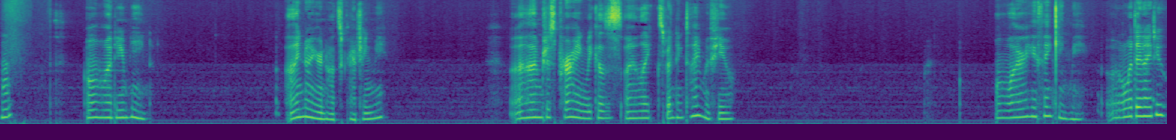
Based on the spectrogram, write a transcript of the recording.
Hmm? Oh, what do you mean? I know you're not scratching me. I'm just purring because I like spending time with you. Why are you thanking me? What did I do?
